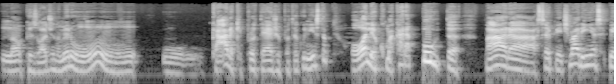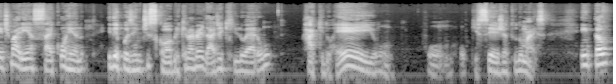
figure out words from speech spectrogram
No episódio número 1, um, o cara que protege o protagonista olha com uma cara puta para a serpente marinha, a serpente marinha sai correndo. E depois a gente descobre que na verdade aquilo era um hack do rei, um, um, o que seja, tudo mais. Então,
